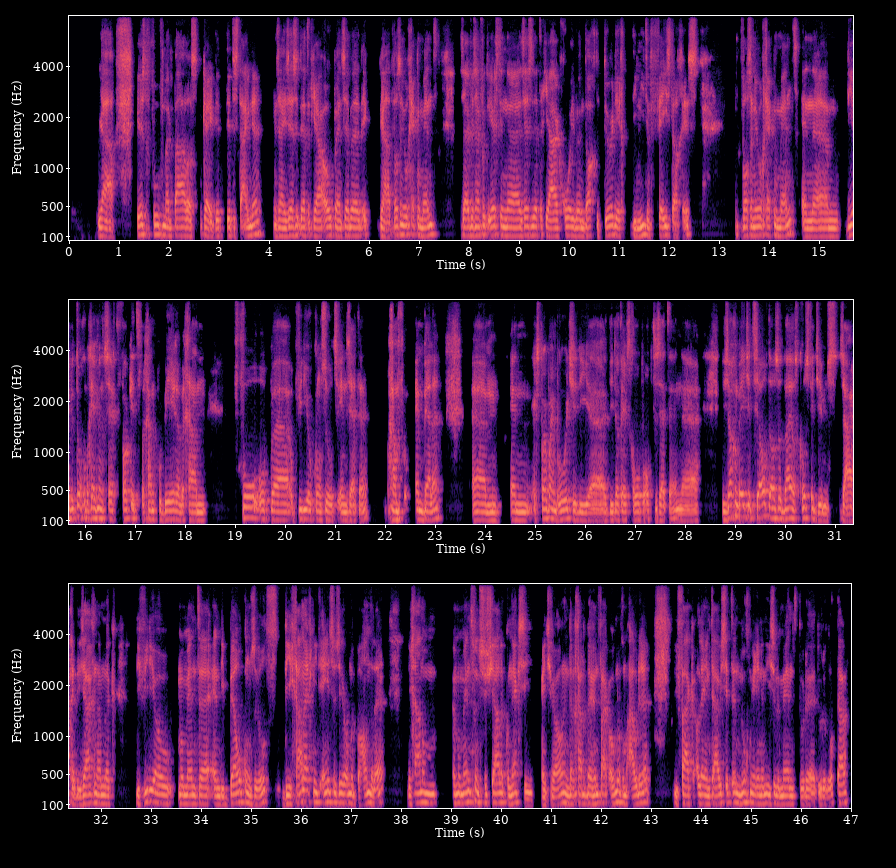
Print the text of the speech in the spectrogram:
ja, het eerste gevoel van mijn pa was: oké, dit, dit is het einde. We zijn 36 jaar open en ze hebben, ik, ja, het was een heel gek moment. Zij, we zijn voor het eerst in uh, 36 jaar gooien we een dag de deur dicht die niet een feestdag is het was een heel gek moment. En um, die hebben toch op een gegeven moment gezegd: fuck it, we gaan het proberen. We gaan vol op, uh, op videoconsults inzetten gaan en bellen. Ehm, en ik sprak mijn broertje die, uh, die dat heeft geholpen op te zetten. En uh, die zag een beetje hetzelfde als wat wij als CrossFit gyms zagen. Die zagen namelijk die videomomenten en die belconsults. Die gaan eigenlijk niet eens zozeer om het behandelen. Die gaan om een moment van sociale connectie, weet je wel. En dan gaat het bij hun vaak ook nog om ouderen, die vaak alleen thuis zitten, nog meer in een isolement door de, door de lockdown.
